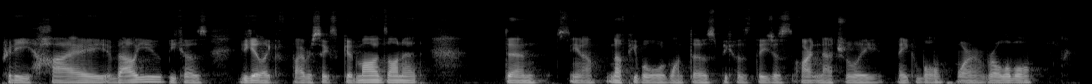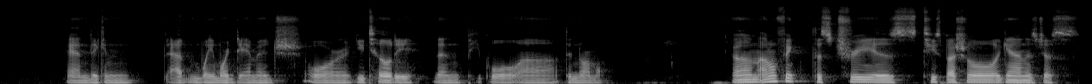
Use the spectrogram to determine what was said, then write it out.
pretty high value because if you get like five or six good mods on it, then you know enough people would want those because they just aren't naturally makeable or rollable, and they can add way more damage or utility than people uh, than normal. Um, I don't think this tree is too special. Again, it's just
